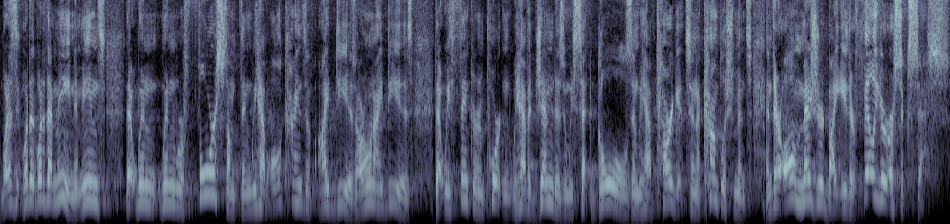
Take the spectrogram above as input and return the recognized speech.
What, is it, what, what does that mean? It means that when, when we're for something, we have all kinds of ideas, our own ideas that we think are important. We have agendas and we set goals and we have targets and accomplishments, and they're all measured by either failure or success.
